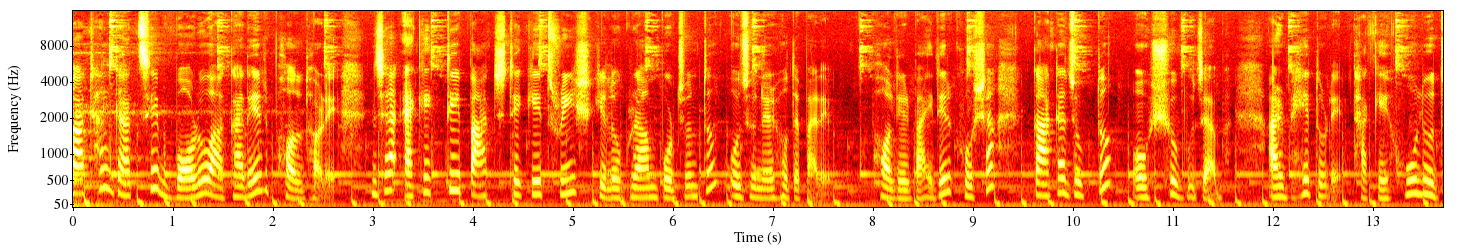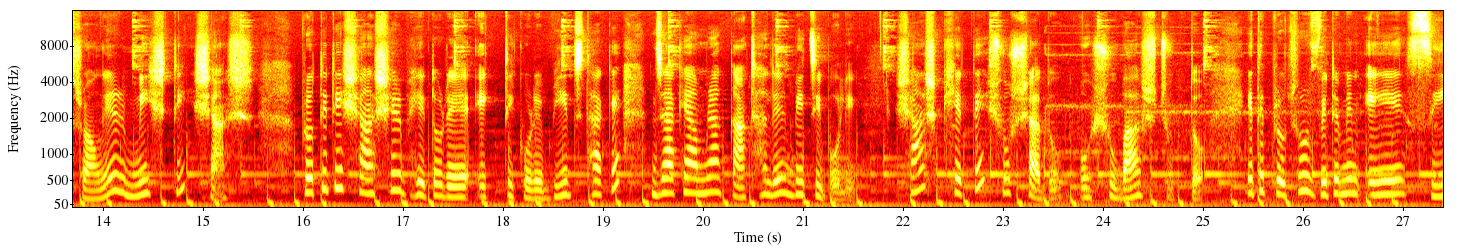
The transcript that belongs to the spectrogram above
কাঁঠাল গাছে বড় আকারের ফল ধরে, যা এক একটি পাঁচ থেকে ত্রিশ কিলোগ্রাম পর্যন্ত ওজনের হতে পারে। ফলের বাইরের খোসা কাঁটাযুক্ত ও সবুজাভ, আর ভেতরে থাকে হলুদ রঙের মিষ্টি শ্বাস প্রতিটি শ্বাসের ভেতরে একটি করে বীজ থাকে, যাকে আমরা কাঁঠালের বিচি বলি। শ্বাস খেতে সুস্বাদু ও সুবাসযুক্ত। এতে প্রচুর vitamin A C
